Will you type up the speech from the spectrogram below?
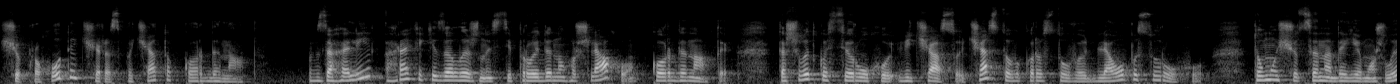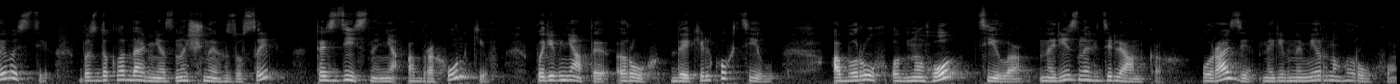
що проходить через початок координат. Взагалі, графіки залежності пройденого шляху, координати та швидкості руху від часу часто використовують для опису руху, тому що це надає можливості без докладання значних зусиль та здійснення обрахунків порівняти рух декількох тіл або рух одного тіла на різних ділянках у разі нерівномірного руху.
